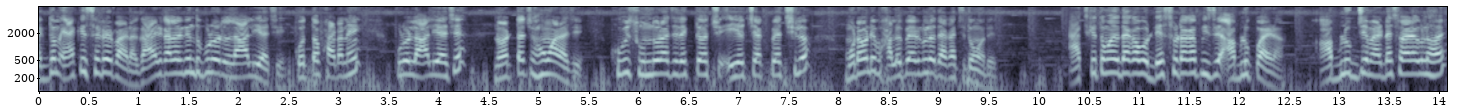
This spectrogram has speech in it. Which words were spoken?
একদম একই সেটের পায়রা গায়ের কালার কিন্তু পুরো লালই আছে, কোথাও ফাটা নেই, পুরো লালই আছে, নটটা হচ্ছে হোমার আছে। খুবই সুন্দর আছে, দেখতে পাচ্ছ, এই হচ্ছে এক পেয়ার ছিল। মোটামুটি ভালো পেয়ারগুলো দেখাচ্ছি তোমাদের। আজকে তোমাদের দেখাবো দেড়শো টাকা পিসে আবলুক পায়রা। আবলুক যে ম্যাডাস পায়রাগুলো হয়,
